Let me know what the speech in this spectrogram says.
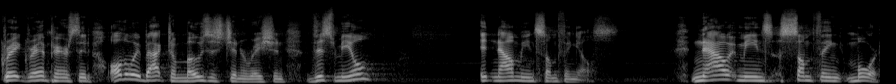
great grandparents did, all the way back to Moses' generation, this meal, it now means something else. Now it means something more.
